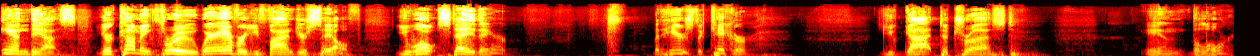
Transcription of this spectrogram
in this. You're coming through wherever you find yourself. You won't stay there. But here's the kicker. You got to trust in the Lord.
